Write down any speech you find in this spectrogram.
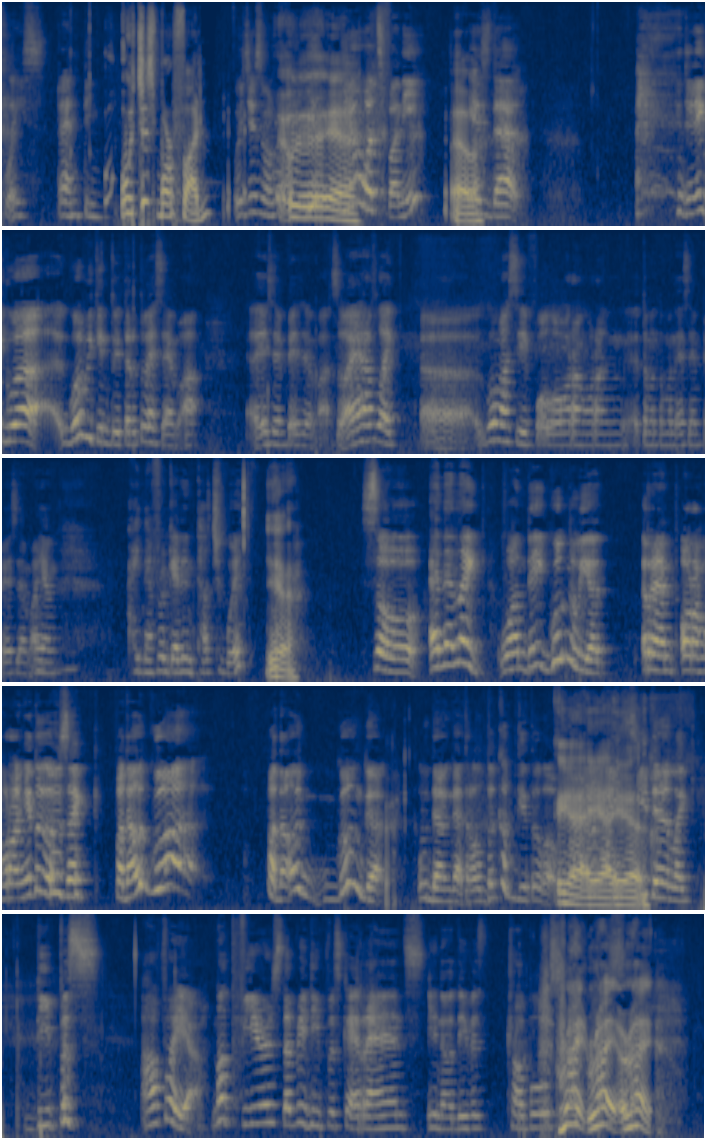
place, renting, which is more fun which is more. Uh, you, yeah. you know what's funny? Apa? Is that jadi gua gua bikin Twitter tuh SMA, eh, SMP SMA. So I have like uh, gua masih follow orang-orang teman-teman SMP SMA yang I never get in touch with. yeah So and then like one day gue ngeliat rent orang-orang itu I was like padahal gue padahal gue nggak udah nggak terlalu deket gitu loh. Padahal iya, I iya. see their like deepest apa ya? Not fears tapi deepest kayak rants, you know, deepest troubles. right right right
